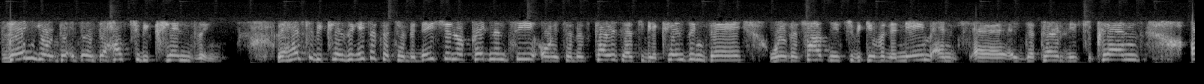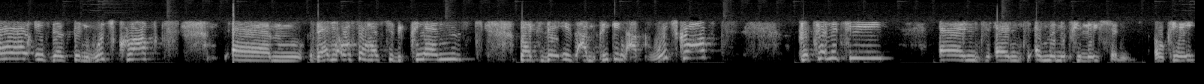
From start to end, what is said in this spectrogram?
then there- there has to be cleansing. There has to be cleansing. If it's a termination of pregnancy or it's a miscarriage, there has to be a cleansing there where the child needs to be given a name and uh, the parent needs to cleanse. Or if there's been witchcraft, um, that also has to be cleansed. But there is, I'm picking up witchcraft, paternity, and and and manipulation. Okay,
